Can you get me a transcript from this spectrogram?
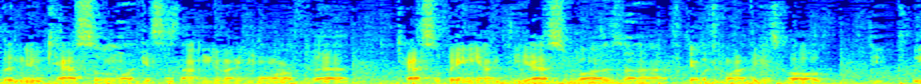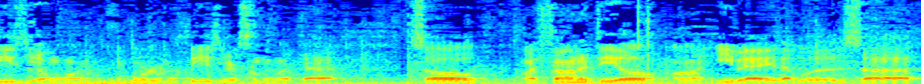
the new Castle, well, I guess it's not new anymore, the Castlevania on DS was. Uh, I forget which one, I think it's called the Ecclesia one, Order of Ecclesia or something like that. So I found a deal on eBay that was uh,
